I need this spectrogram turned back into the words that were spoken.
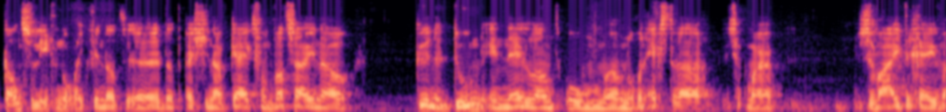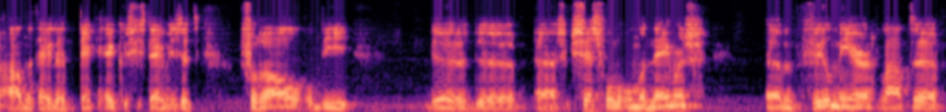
kansen liggen nog. Ik vind dat, uh, dat als je nou kijkt van wat zou je nou kunnen doen in Nederland om uh, nog een extra, zeg maar, zwaai te geven aan het hele tech-ecosysteem, is het vooral op die de, de uh, succesvolle ondernemers um, veel meer laten,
